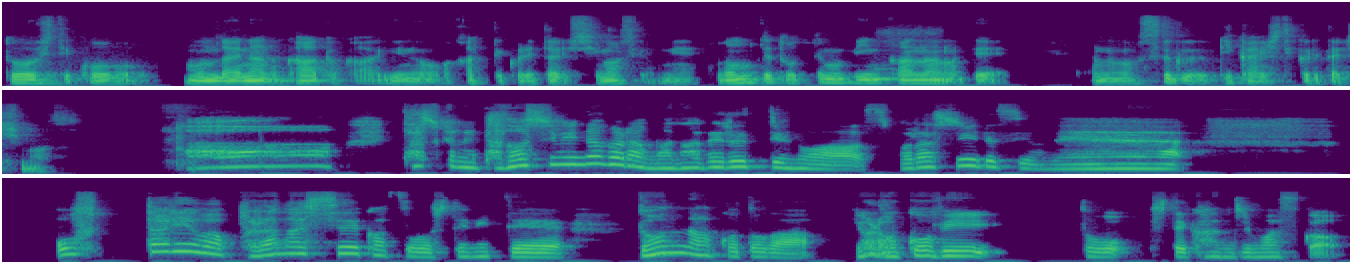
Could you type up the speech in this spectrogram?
どうしてこう問題なのかとかいうのを分かってくれたりしますよね。子供ってとっても敏感なので、あの、すぐ理解してくれたりします。ああ、確かに楽しみながら学べるっていうのは素晴らしいですよね。お二人はプラなし生活をしてみて、どんなことが喜びとして感じますか？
